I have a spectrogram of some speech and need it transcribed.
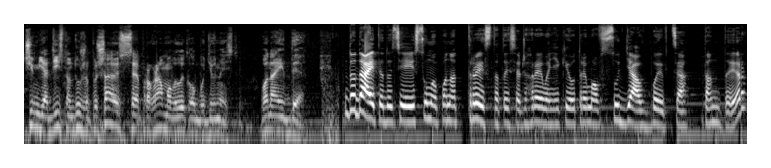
Чим я дійсно дуже пишаюсь, це програма великого будівництва. Вона йде. Додайте до цієї суми понад 300 тисяч гривень, які отримав суддя вбивця Тандир.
